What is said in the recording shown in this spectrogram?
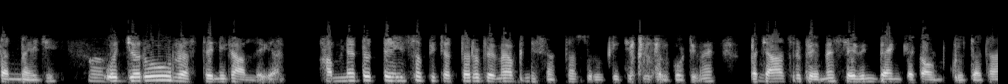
तन्मय जी हाँ। वो ज़रूर रास्ते निकाल लेगा हमने तो तेईस सौ पिछहत्तर रुपये में अपनी संस्था शुरू की थी पीपल कोटी में पचास रुपये में सेविंग बैंक अकाउंट खुलता था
